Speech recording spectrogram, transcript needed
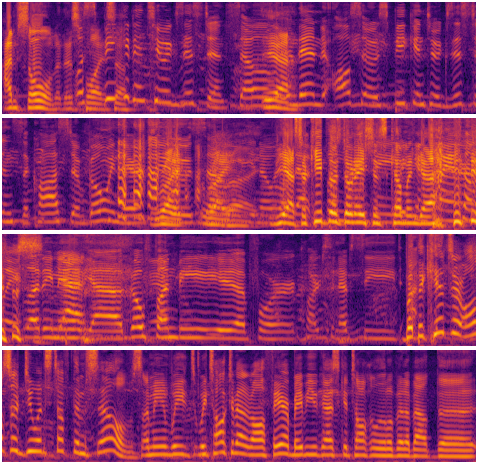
I'm sold at this Well, point. speak so. it into existence. So, Yeah. and then also speak into existence the cost of going there too. Right, so, right. You know, Yeah, so that keep those donations fundraising- coming, We can guys. plan on flooding in, yeah. GoFundMe uh, for Clarkston FC. But the kids are also doing stuff themselves. I mean, we we talked about it off air. Maybe you guys could talk a little bit about the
